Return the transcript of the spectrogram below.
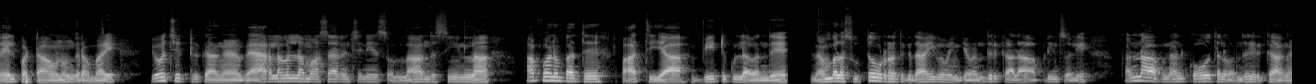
செயல்பட்டாகணுங்கிற மாதிரி யோசிச்சுட்டு இருக்காங்க. வேறு லெவலில் மாசாக இருந்துச்சுன்னே சொல்லலாம் அந்த சீன்லாம். அப்போன்னு பார்த்து பாத்தியா வீட்டுக்குள்ளே வந்து நம்மளை சுத்த விட்றதுக்கு தான் இவன் இங்கே வந்திருக்காளா? அப்படின்னு சொல்லி கண்ணா அப்படின்னான்னு கோவத்தில் வந்து இருக்காங்க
